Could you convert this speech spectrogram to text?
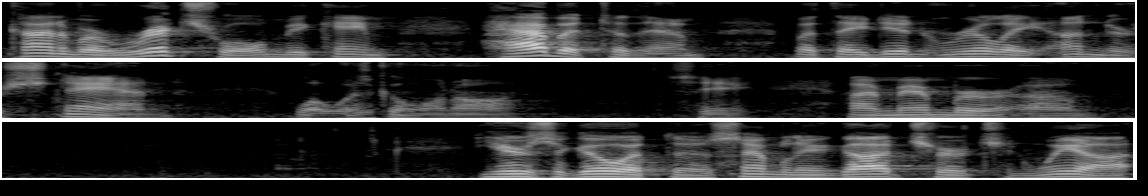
kind of a ritual, became habit to them, but they didn't really understand what was going on. See, I remember um, years ago at the Assembly of God Church in Weott.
